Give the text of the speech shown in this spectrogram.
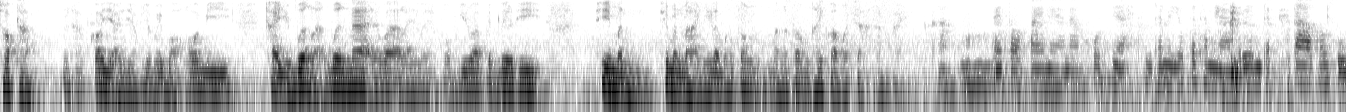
ชอบธรรมนะครับก็อย่าอย่าอย่าไปบอกว่ามีใครอยู่เบื้องหลังเบื้องหน้าหรือว่าอะไรเลย ผมคิดว่าเป็นเรื่องที่ที่มันที่มันมาอย่างนี้แล้วมันก็ต้องมันก็ต้องให้ความกระจ่างกันไปค่ะแต่ต่อไปในอนาคตเนี่ยคือท่านนายกก็ทำงานเริ่มจากก้าวเข้าสู่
